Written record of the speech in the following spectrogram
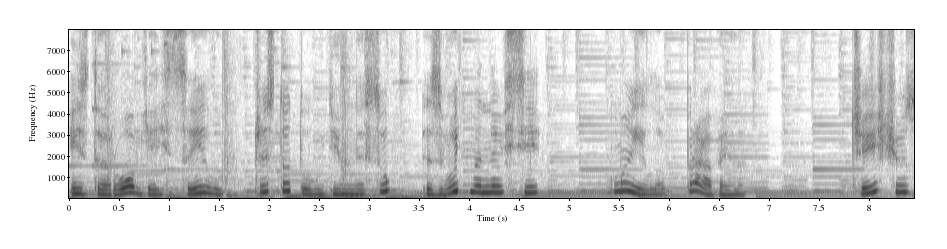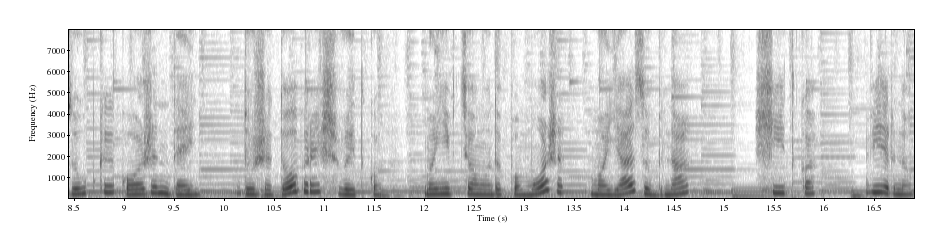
і здоров'я, і силу, чистоту у дім несу, звуть мене всі мило, правильно. Чищу зубки кожен день, дуже добре й швидко. Мені в цьому допоможе моя зубна щітка. Вірно.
